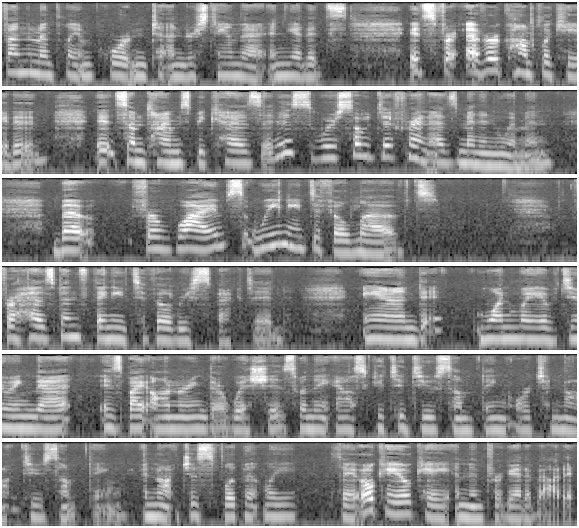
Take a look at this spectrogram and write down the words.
fundamentally important to understand that, and yet it's it's forever complicated. It sometimes because it is we're so different as men and women, but for wives we need to feel loved. For husbands they need to feel respected, and one way of doing that is by honoring their wishes when they ask you to do something or to not do something, and not just flippantly say okay, okay, and then forget about it.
